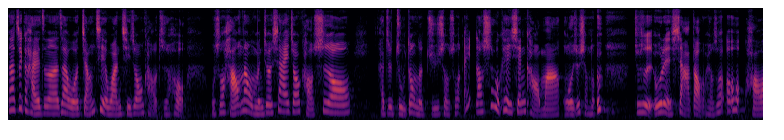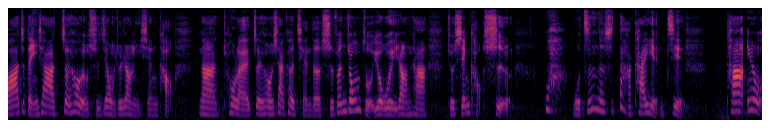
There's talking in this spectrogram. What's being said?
那这个孩子呢，在我讲解完期中考之后，我说好，那我们就下一周考试哦。他就主动的举手说，诶，老师，我可以先考吗？我就想说，呃，就是我有点吓到，想说，哦，好啊，就等一下最后有时间，我就让你先考。那后来最后下课前的十分钟左右，我也让他就先考试了。哇，我真的是大开眼界。他因为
